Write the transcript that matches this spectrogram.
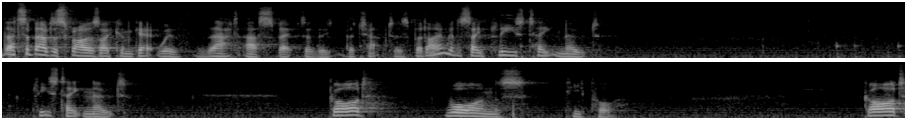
that's about as far as I can get with that aspect of the, the chapters. But I'm going to say, please take note. Please take note. God warns people. God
